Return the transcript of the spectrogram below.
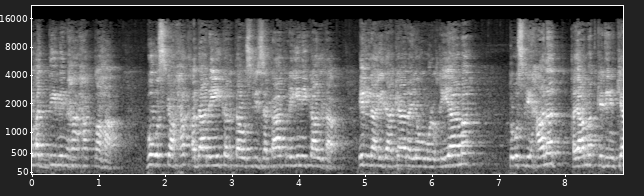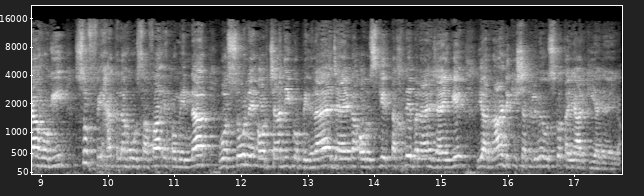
يؤدي منها حقها وہ اس کا حق ادا نہیں کرتا، اس کی زکات نہیں نکالتا۔ الا اذا كان يوم القيامه تو اس کی حالت قیامت کے دن کیا ہوگی؟ صفحت له صفائح من نار۔ وہ سونے اور چاندی کو پگھلایا جائے گا اور اس کے تختے بنائے جائیں گے یا راڈ کی شکل میں اس کو تیار کیا جائے گا۔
